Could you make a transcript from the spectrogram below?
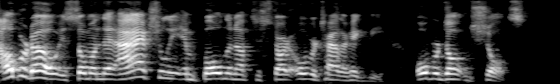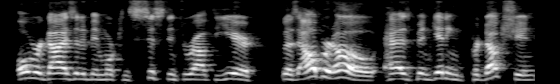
Albert O is someone that I actually am bold enough to start over Tyler Higbee, over Dalton Schultz, over guys that have been more consistent throughout the year because Albert O has been getting production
